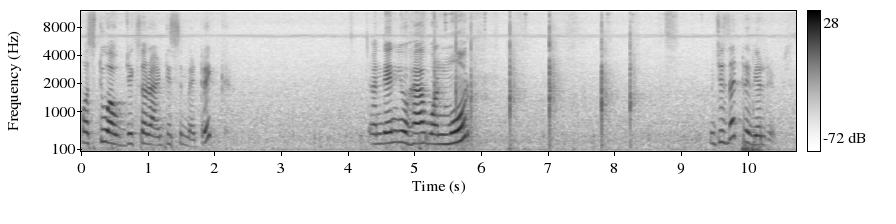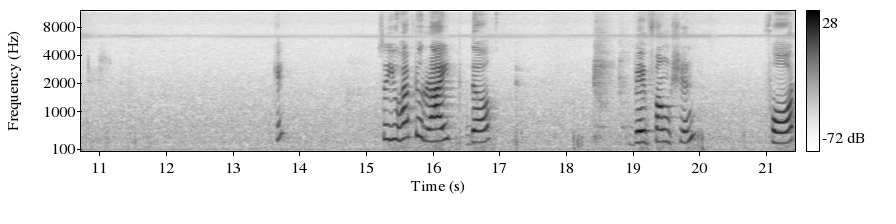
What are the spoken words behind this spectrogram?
First two objects are antisymmetric and then you have one more which is the trivial representation. Okay. So, you have to write the wave function for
